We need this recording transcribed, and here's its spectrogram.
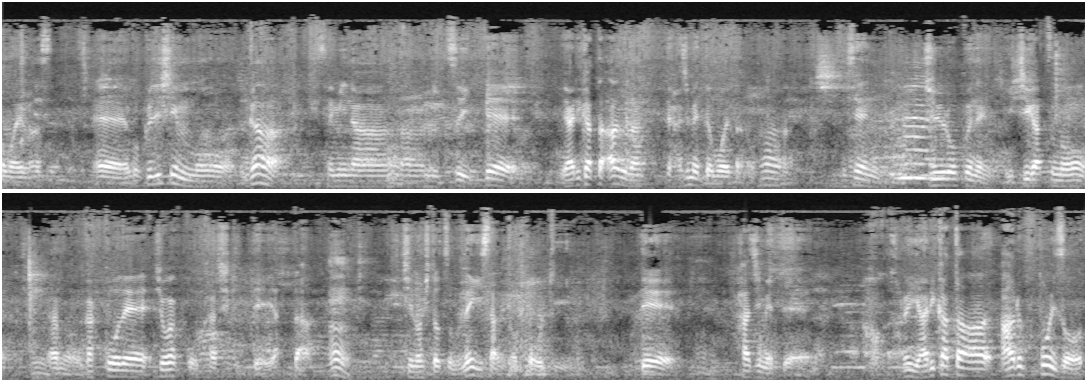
思います。えー、僕自身も、が、セミナーについて、やり方あるなって初めて思えたのが2016年1月の,、あの学校で小学校を貸し切ってやったうちの一つのネギさんの講義で初めてあこれやり方あるっぽいぞ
